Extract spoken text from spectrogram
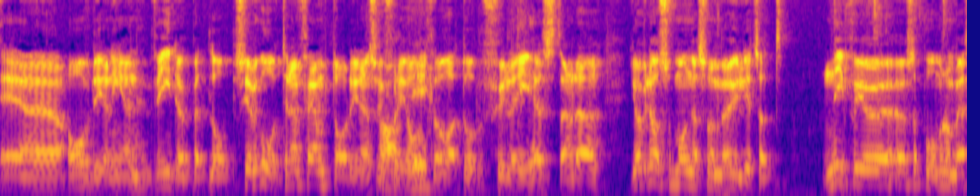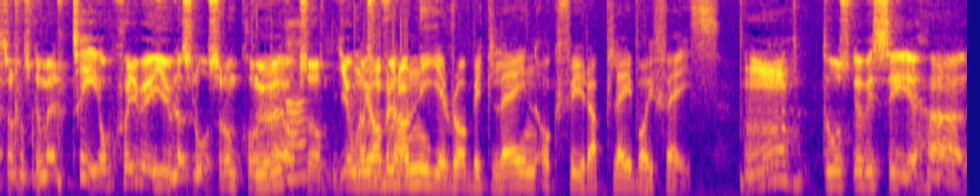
eh, avdelningen, vidöppet lopp. Ska vi gå till den femte avdelningen så vi Ja, får det avklarat och fylla i hästarna där. Jag vill ha så många som möjligt så att ni får ju ösa på med de hästarna som ska med. 3 och 7 är Julas lås så de kommer Mm. med också. Jonas Och jag vill ha nu- nio Robic Lane och fyra Playboy Face. Mm, då ska vi se här.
